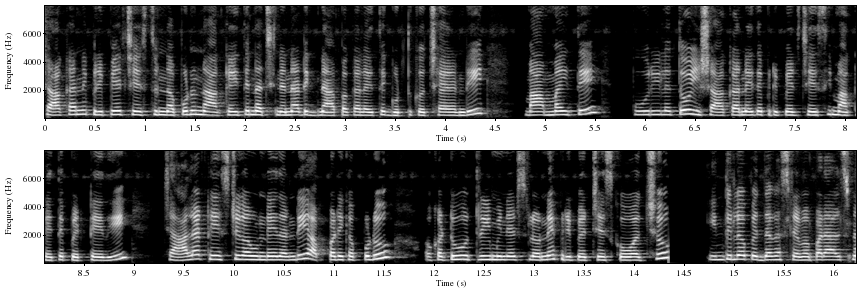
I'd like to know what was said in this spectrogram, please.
శాకాన్ని ప్రిపేర్ చేస్తున్నప్పుడు నాకైతే నా చిన్ననాటి జ్ఞాపకాలు అయితే గుర్తుకొచ్చాయండి. మా అమ్మ అయితే పూరీలతో ఈ శాకాన్ని అయితే ప్రిపేర్ చేసి మాకైతే పెట్టేది. చాలా టేస్ట్గా ఉండేదండి. అప్పటికప్పుడు ఒక టూ త్రీ మినిట్స్లోనే ప్రిపేర్ చేసుకోవచ్చు. ఇందులో పెద్దగా శ్రమ పడాల్సిన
